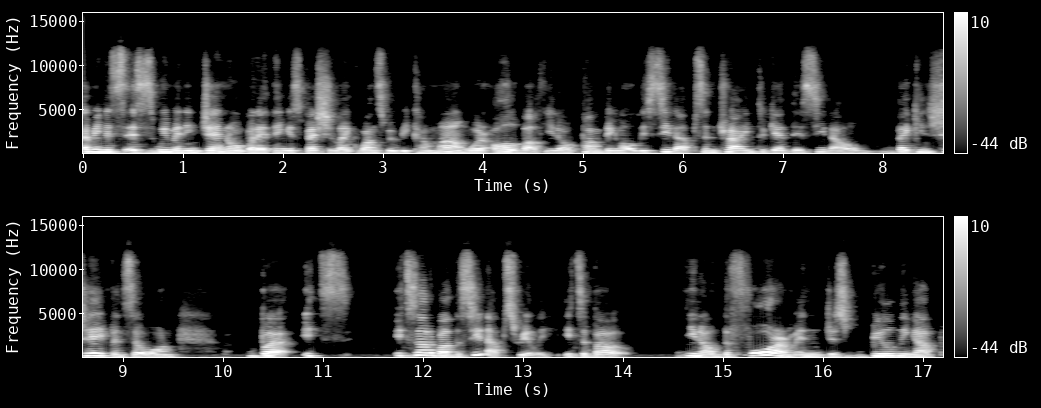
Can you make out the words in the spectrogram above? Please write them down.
I mean, as, it's women in general, but I think especially like once we become mom, we're all about, you know, pumping all these sit-ups and trying to get this, you know, back in shape and so on. But it's it's not about the sit-ups really it's about you know the form and just building up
